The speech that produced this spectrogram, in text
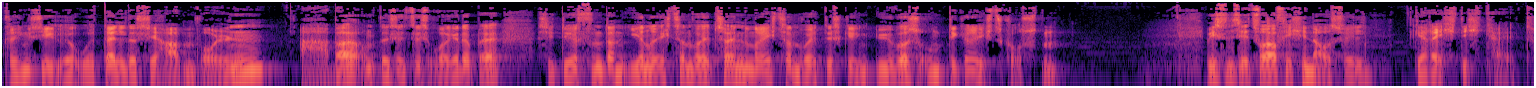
kriegen Sie Ihr Urteil, das Sie haben wollen. Aber, und das ist das Orge dabei, Sie dürfen dann Ihren Rechtsanwalt sein, den Rechtsanwalt des Gegenübers und die Gerichtskosten. Wissen Sie jetzt, worauf ich hinaus will? Gerechtigkeit.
